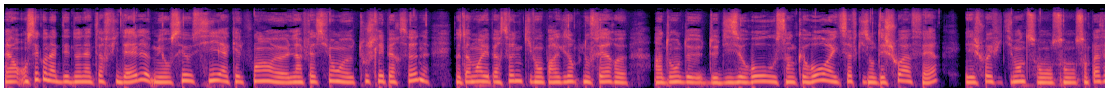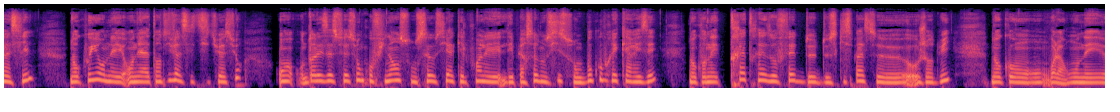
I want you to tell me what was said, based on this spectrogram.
Alors, on sait qu'on a des donateurs fidèles, mais on sait aussi à quel point euh, l'inflation euh, touche les personnes, notamment les personnes qui vont, par exemple, nous faire euh, un don de, de 10 euros ou 5 euros. Ils savent qu'ils ont des choix à faire, et les choix, effectivement, ne sont, sont, sont, pas faciles. Donc oui, on est, on est attentif à cette situation. On, dans les associations qu'on finance, on sait aussi à quel point les, les, personnes aussi sont beaucoup précarisées. Donc on est très très au fait de, de ce qui se passe aujourd'hui. Donc on, voilà, on est,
